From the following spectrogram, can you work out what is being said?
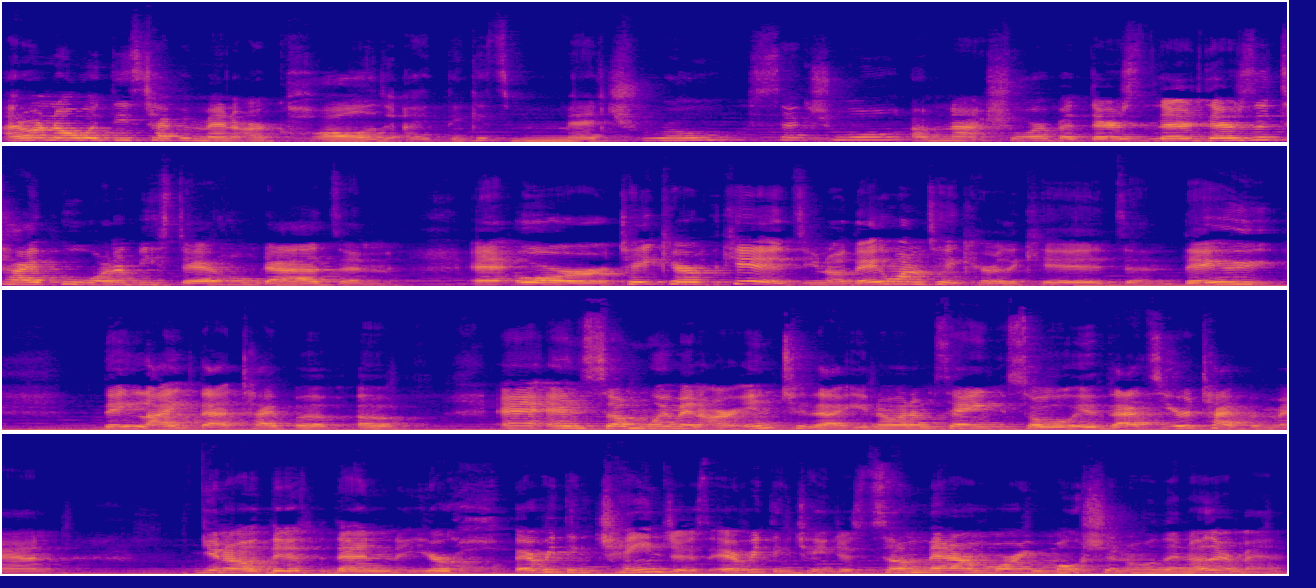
i don't know what these type of men are called. I think it's metrosexual. I'm not sure but there's there, there's a type who want to be stay-at-home dads and, and or take care of the kids you know they want to take care of the kids and they they like that type of, of and, and some women are into that you know what i'm saying? So if that's your type of man you know this, then your everything changes everything changes. Some men are more emotional than other men.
